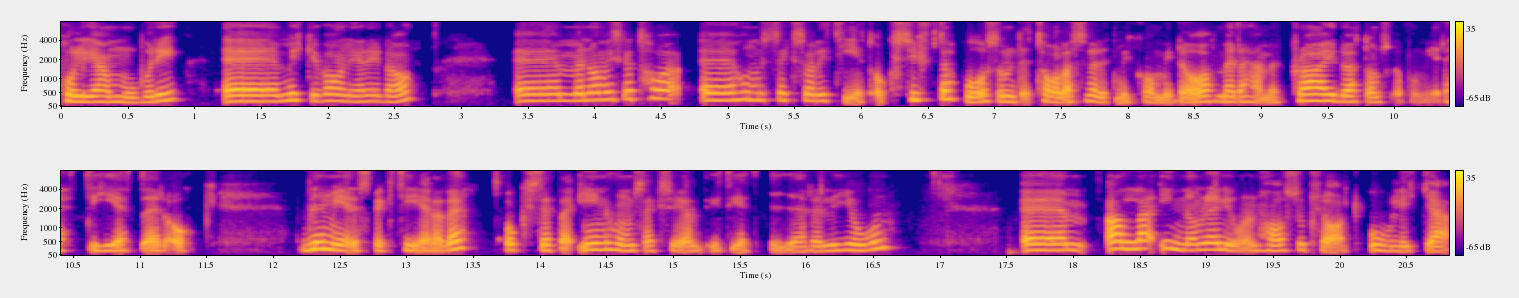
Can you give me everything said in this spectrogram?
polyamori eh, mycket vanligare idag. Eh, men om vi ska ta eh, homosexualitet och syfta på, som det talas väldigt mycket om idag, med det här med pride och att de ska få mer rättigheter och bli mer respekterade och sätta in homosexualitet i en religion. Ehm, alla inom religionen har såklart olika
